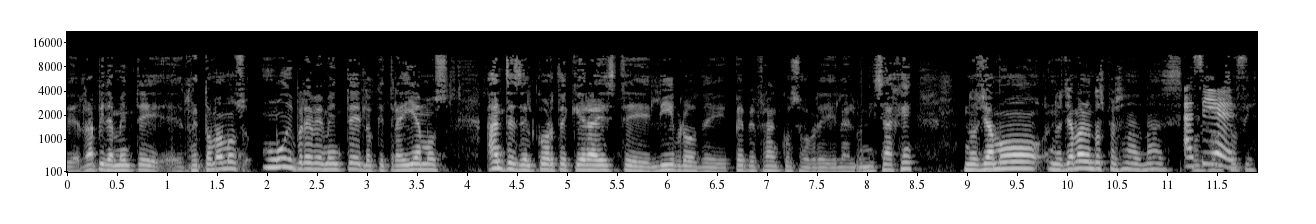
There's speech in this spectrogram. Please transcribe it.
eh, rápidamente eh, retomamos muy brevemente lo que traíamos antes del corte, que era este libro de Pepe Franco sobre el alunizaje. Nos llamó, nos llamaron dos personas más. Así es.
